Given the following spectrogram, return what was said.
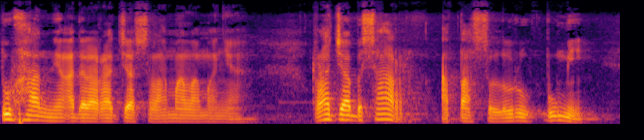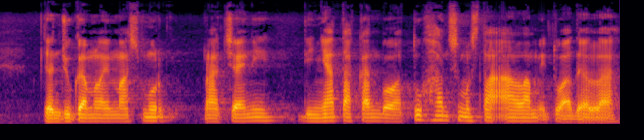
Tuhan yang adalah raja selama-lamanya. Raja besar atas seluruh bumi. Dan juga melalui Mazmur, raja ini dinyatakan bahwa Tuhan semesta alam itu adalah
